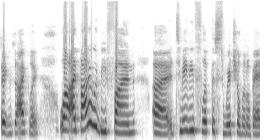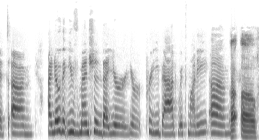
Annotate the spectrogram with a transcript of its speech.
Exactly. Well, I thought it would be fun uh, to maybe flip the switch a little bit. Um, I know that you've mentioned that you're you're pretty bad with money. Um, uh oh.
